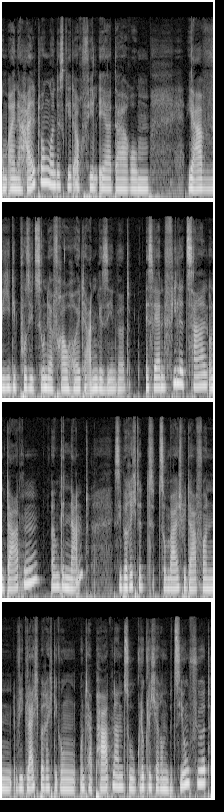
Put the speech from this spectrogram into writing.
um eine Haltung und es geht auch viel eher darum, ja, wie die Position der Frau heute angesehen wird. Es werden viele Zahlen und Daten ähm, genannt. Sie berichtet zum Beispiel davon, wie Gleichberechtigung unter Partnern zu glücklicheren Beziehungen führt.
